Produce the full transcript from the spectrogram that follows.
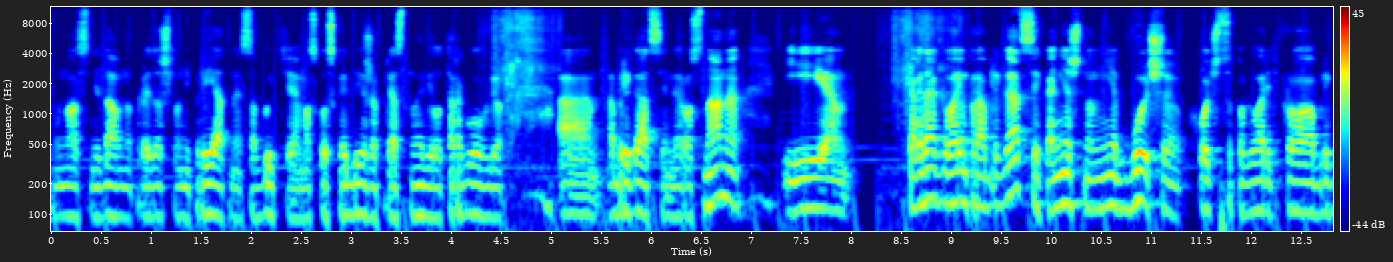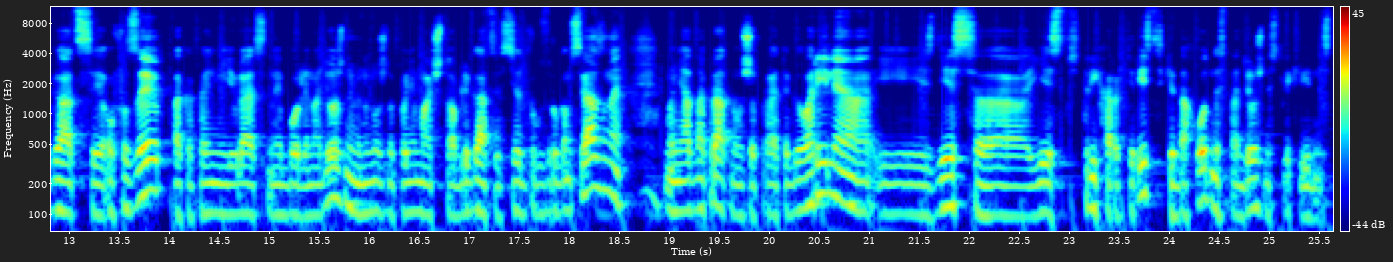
У нас недавно произошло неприятное событие. Московская биржа приостановила торговлю а, облигациями Роснана. И когда говорим про облигации, конечно, мне больше хочется поговорить про облигации ОФЗ, так как они являются наиболее надежными, но нужно понимать, что облигации все друг с другом связаны. Мы неоднократно уже про это говорили, и здесь э, есть три характеристики – доходность, надежность, ликвидность.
